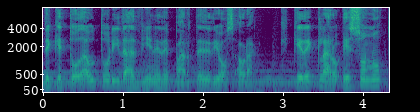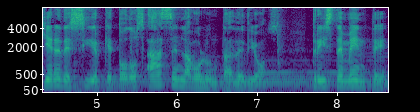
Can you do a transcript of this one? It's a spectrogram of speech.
de que toda autoridad viene de parte de Dios. Ahora, que quede claro, eso no quiere decir que todos hacen la voluntad de Dios. Tristemente,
